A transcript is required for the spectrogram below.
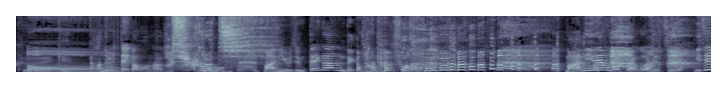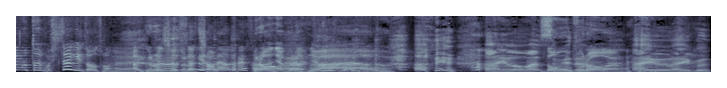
그 어. 나눌 때가 많아가지고 그렇지. 많이 요즘 떼가는 데가 많아서 많이는 못하고 이제 이제부터 뭐 시작이죠 저는. 아 그렇죠 그렇죠. 생각을 해서. 그럼요 그럼요. 아유, 아유, 아유 맞습니다. 너무 부러워요. 아유 아이고.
